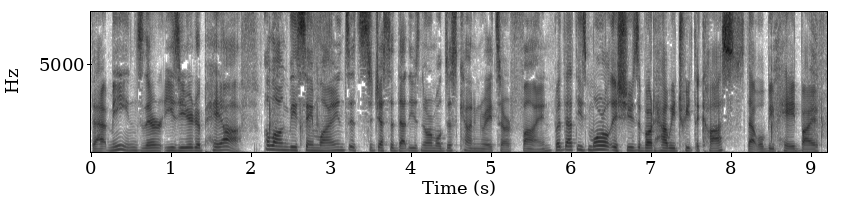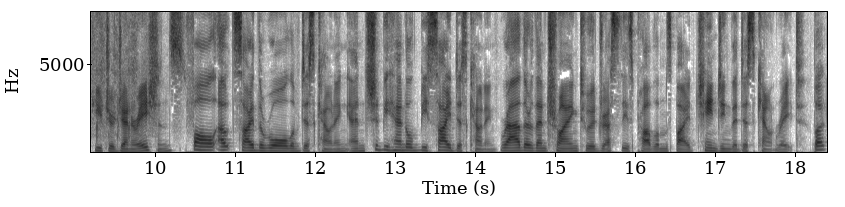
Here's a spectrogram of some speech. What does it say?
that means they're easier to pay off. Along these same lines, it's suggested that these normal discounting rates are fine, but that these moral issues about how we treat the costs that will be paid by future generations fall outside the role of discounting and should be handled beside discounting, rather than trying to address these problems by changing the discount rate. But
